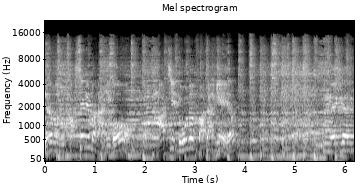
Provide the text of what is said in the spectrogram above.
여러분 각세리만 아니고 같이 노는 마당이에요. 내가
